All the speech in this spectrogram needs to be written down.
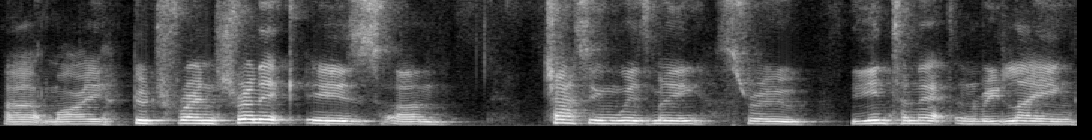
Uh, my good friend Shrenik is um, chatting with me through the internet and relaying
